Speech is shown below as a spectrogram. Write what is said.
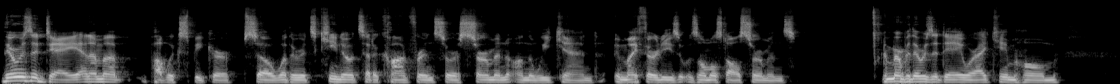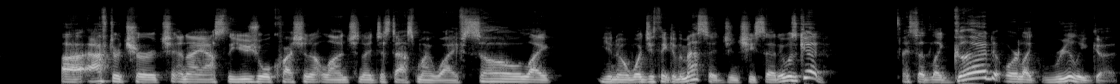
There was a day, and I'm a public speaker. So whether it's keynotes at a conference or a sermon on the weekend, in my 30s, it was almost all sermons. I remember there was a day where I came home uh, after church and I asked the usual question at lunch and I just asked my wife, so like, you know, what'd you think of the message? And she said, it was good. I said, like good or like really good?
